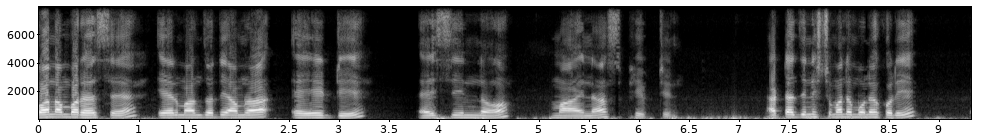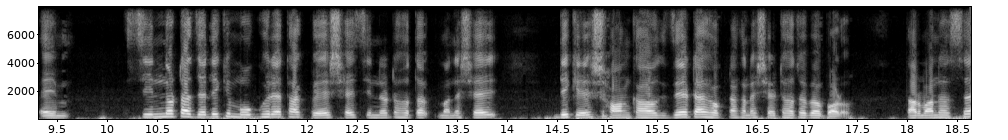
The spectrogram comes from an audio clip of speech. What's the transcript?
ক নম্বর হচ্ছে, এর মান যদি আমরা এইট ডি এই চিহ্ন মাইনাস ফিফটিন একটা জিনিস তোমাদের মনে করি, এই চিহ্নটা যেদিকে মুখ ঘুরে থাকবে, সেই চিহ্নটা হতে মানে সেই দিকে সংখ্যা হোক, যেটাই হোক না কেন সেটা হতে হবে বড়। তার মানে হচ্ছে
